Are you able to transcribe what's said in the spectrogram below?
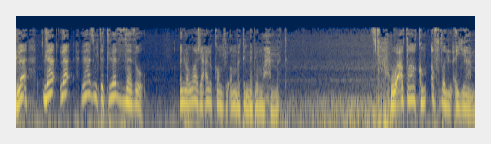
لا لا لا لازم تتلذذوا إن الله جعلكم في أمة النبي محمد. وأعطاكم أفضل الأيام.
